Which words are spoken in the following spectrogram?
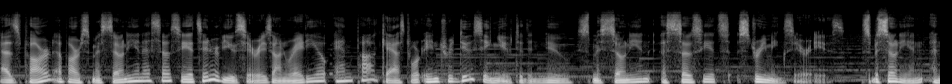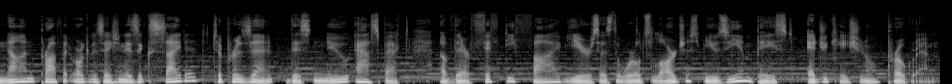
As part of our Smithsonian Associates interview series on radio and podcast, we're introducing you to the new Smithsonian Associates streaming series. Smithsonian, a nonprofit organization, is excited to present this new aspect of their 55 years as the world's largest museum based educational program.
